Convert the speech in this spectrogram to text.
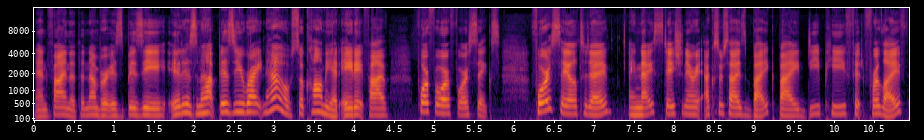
and find that the number is busy. It is not busy right now. So call me at 885 4446. For sale today, a nice stationary exercise bike by DP Fit for Life,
